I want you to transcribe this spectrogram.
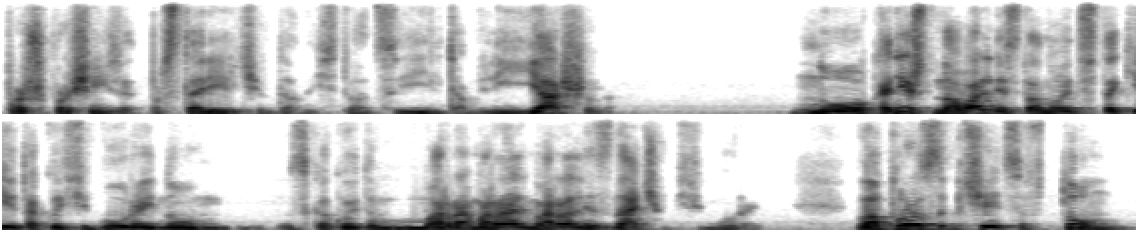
прошу прощения за это просторечие в данной ситуации, или там, или Яшина. Но, конечно, Навальный становится такой, такой фигурой, ну, с какой-то мораль, морально значимой фигурой. Вопрос заключается в том,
